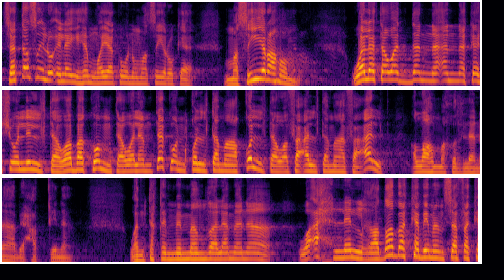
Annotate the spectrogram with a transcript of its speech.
ستصل إليهم ويكون مصيرك مصيرهم. ولتودن أنك شللت وبكمت ولم تكن قلت ما قلت وفعلت ما فعلت. اللهم خذ لنا بحقنا وانتقم ممن ظلمنا وأحلل غضبك بمن سفك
